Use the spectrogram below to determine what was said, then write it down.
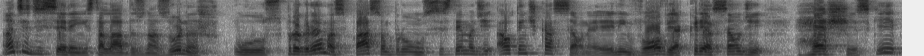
Antes de serem instalados nas urnas, os programas passam por um sistema de autenticação. Né? Ele envolve a criação de hashes, que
